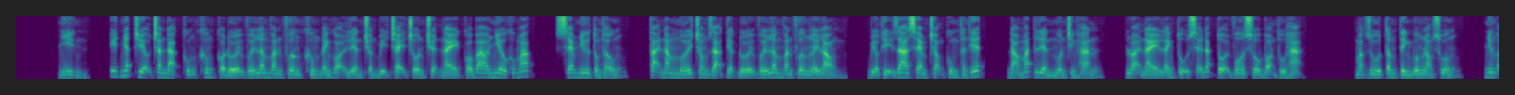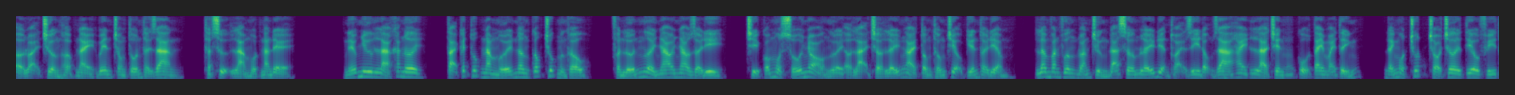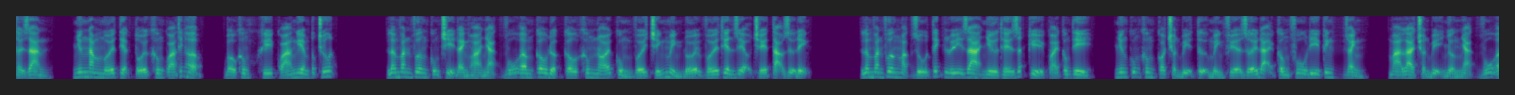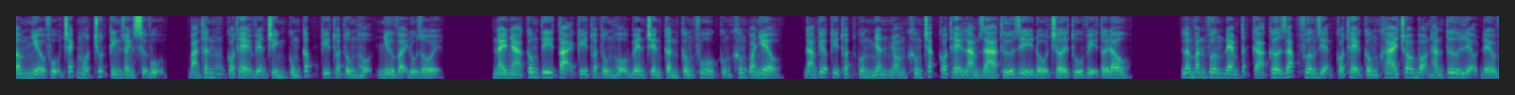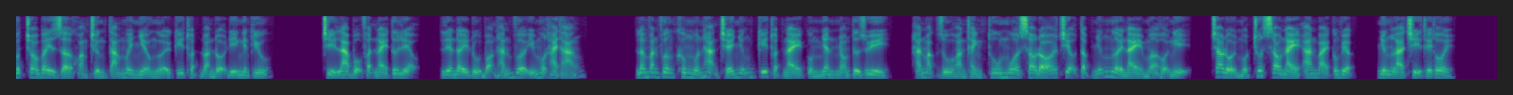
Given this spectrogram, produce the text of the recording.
Nhìn, ít nhất triệu chăn đạc cũng không có đối với lâm văn phương không đánh gọi liền chuẩn bị chạy trốn chuyện này có bao nhiêu khúc mắc, xem như tổng thống, tại năm mới trong dạ tiệc đối với lâm văn phương lấy lòng, biểu thị ra xem trọng cùng thân thiết, đảo mắt liền muốn chỉnh hắn, loại này lãnh tụ sẽ đắc tội vô số bọn thủ hạ mặc dù tâm tình buông lòng xuống, nhưng ở loại trường hợp này bên trong tốn thời gian, thật sự là một nan đề. Nếu như là khác nơi, tại kết thúc năm mới nâng cốc chúc mừng câu, phần lớn người nhao nhao rời đi, chỉ có một số nhỏ người ở lại chờ lấy ngài tổng thống triệu kiến thời điểm. Lâm văn phương đoán chừng đã sớm lấy điện thoại di động ra hay là trên cổ tay máy tính, đánh một chút trò chơi tiêu phí thời gian, nhưng năm mới tiệc tối không quá thích hợp, bầu không khí quá nghiêm túc chút. Lâm văn vương cũng chỉ đành hòa nhạc vũ âm câu được câu không nói cùng với chính mình đối với thiên diệu chế tạo dự định lâm văn vương mặc dù tích lũy ra như thế rất kỳ quái công ty, nhưng cũng không có chuẩn bị tự mình phía dưới đại công phu đi kinh doanh, mà là chuẩn bị nhường nhạc vũ âm nhiều phụ trách một chút kinh doanh sự vụ, bản thân có thể viễn trình cung cấp kỹ thuật ủng hộ như vậy đủ rồi. Này nhà công ty tại kỹ thuật ủng hộ bên trên cần công phu cũng không quá nhiều, đám kia kỹ thuật của nhân nhóm không chắc có thể làm ra thứ gì đồ chơi thú vị tới đâu. Lâm văn vương đem tất cả cơ giáp phương diện có thể công khai cho bọn hắn tư liệu đều vứt cho bây giờ khoảng chừng tám mươi nhiều người kỹ thuật đoàn đội đi nghiên cứu. Chỉ là bộ phận này tư liệu, liền đầy đủ bọn hắn vừa ý một hai tháng lâm văn vương không muốn hạn chế những kỹ thuật này cùng nhân nhóm tư duy, hắn mặc dù hoàn thành thu mua sau đó triệu tập những người này mở hội nghị, trao đổi một chút sau này an bài công việc, nhưng là chỉ thế thôi.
